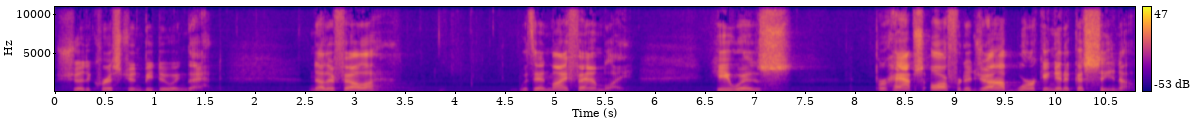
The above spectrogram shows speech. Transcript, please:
should a Christian be doing that? Another fella within my family, he was perhaps offered a job working in a casino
